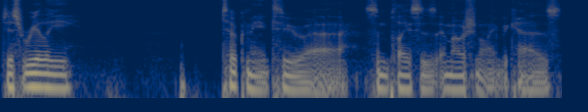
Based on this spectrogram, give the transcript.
just really took me to uh, some places emotionally because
